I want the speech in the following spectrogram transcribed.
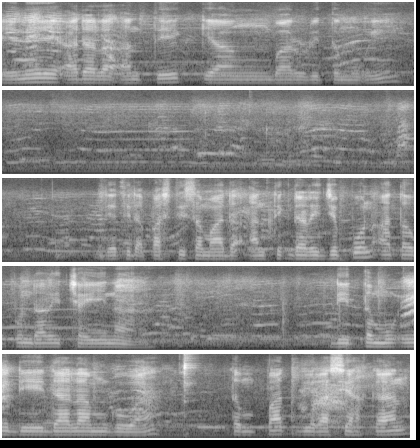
Ini adalah antik yang baru ditemui. Dia tidak pasti sama ada antik dari Jepun ataupun dari China. Ditemui di dalam gua, tempat dirahasiakan.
